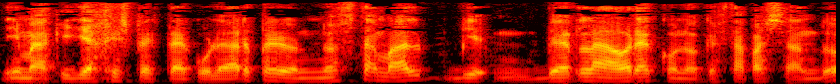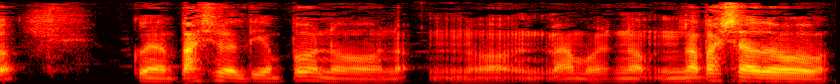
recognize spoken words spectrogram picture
y maquillaje espectacular, pero no está mal verla ahora con lo que está pasando. Con el paso del tiempo no, no, no vamos, no, no ha pasado,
